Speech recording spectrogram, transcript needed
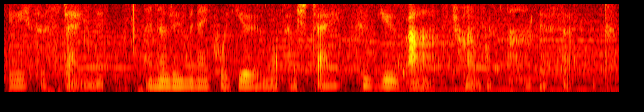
really sustain and illuminate for you more each day who you are. Triumphs are perfect.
